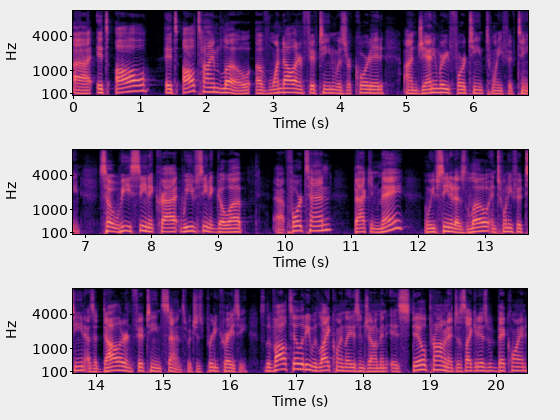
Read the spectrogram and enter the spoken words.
Uh, it's all its all-time low of $1.15 was recorded on January 14th, 2015. So we've seen it we've seen it go up at 410 back in May and we've seen it as low in 2015 as a dollar and 15 cents, which is pretty crazy. So the volatility with Litecoin, ladies and gentlemen, is still prominent, just like it is with Bitcoin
